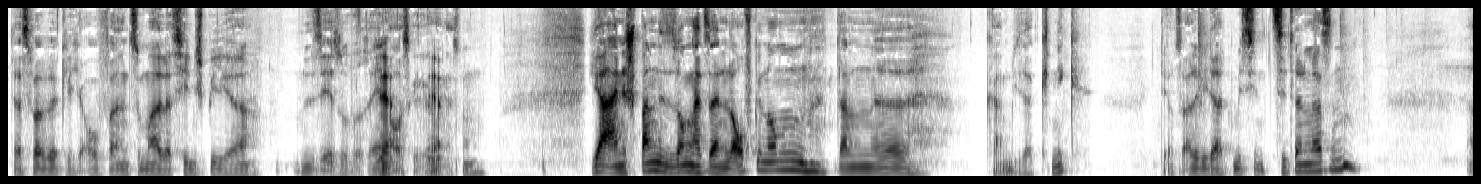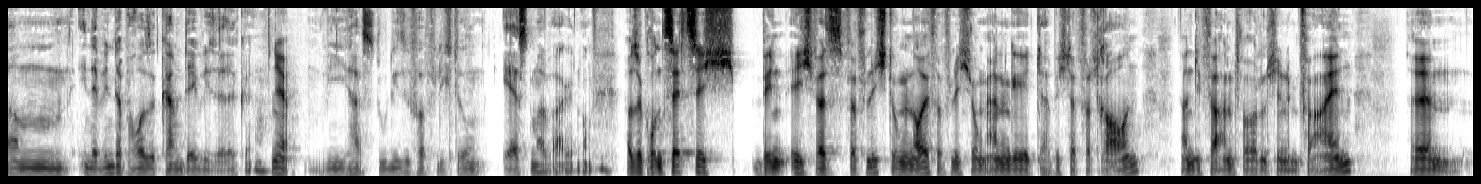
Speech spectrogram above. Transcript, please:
Das war wirklich auffallend, zumal das Hinspiel ja sehr souverän ja, ausgegangen ja. ist. Ne? Ja, eine spannende Saison hat seinen Lauf genommen. Dann äh, kam dieser Knick, der uns alle wieder hat ein bisschen zittern lassen. Ähm, in der Winterpause kam Davy Selke. Ja. Wie hast du diese Verpflichtung erstmal wahrgenommen? Also grundsätzlich bin ich, was Verpflichtungen, Neuverpflichtungen angeht, habe ich da Vertrauen an die Verantwortlichen im Verein. Ähm,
